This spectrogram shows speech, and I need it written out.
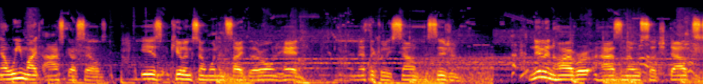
Now we might ask ourselves, is killing someone inside their own head an ethically sound decision? Nilin, however, has no such doubts.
